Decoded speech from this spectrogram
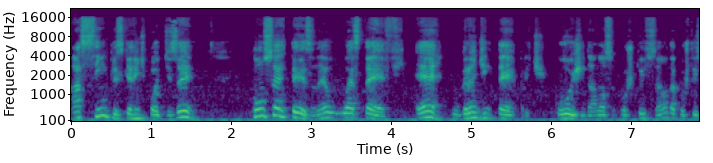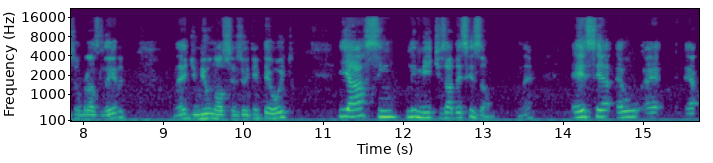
A simples, que a gente pode dizer, com certeza, né, o STF é o grande intérprete hoje da nossa Constituição, da Constituição brasileira, né, de 1988, e há sim limites à decisão. Né? Esse é, é o, é, é,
